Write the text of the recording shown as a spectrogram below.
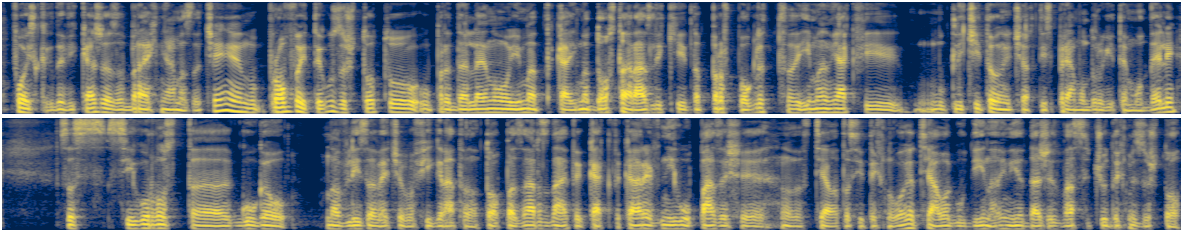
Какво исках да ви кажа, забравих, няма значение, но пробвайте го, защото определено има, така, има доста разлики на пръв поглед. Има някакви отличителни черти спрямо другите модели. Със сигурност Google навлиза вече в играта на този пазар. Знаете как така ревниво пазеше цялата си технология цяла година и ние даже с вас се чудехме защо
